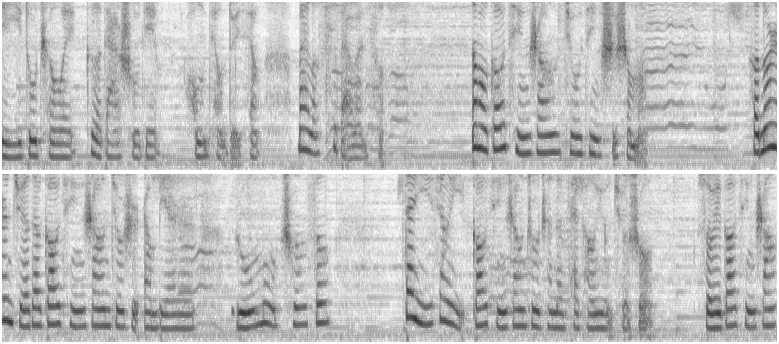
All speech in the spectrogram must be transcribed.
也一度成为各大书店哄抢对象，卖了四百万册。那么，高情商究竟是什么？很多人觉得高情商就是让别人如沐春风，但一向以高情商著称的蔡康永却说：“所谓高情商，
